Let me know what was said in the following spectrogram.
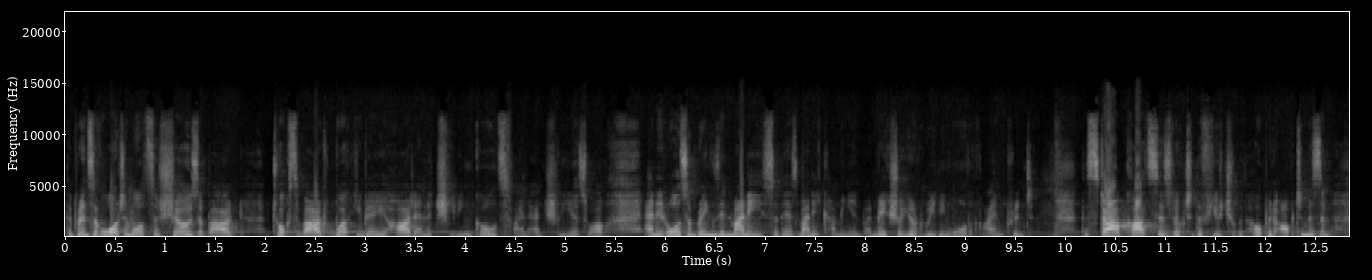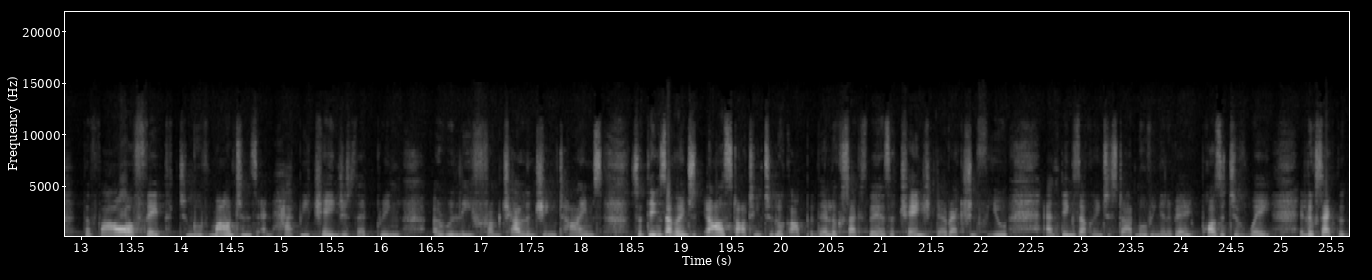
The Prince of Autumn also shows about, talks about working very hard and achieving goals financially as well. And it also brings in money, so there's money coming in, but make sure you're reading all the fine print. The Star card says, look to the future with hope and optimism, the power of faith to move mountains, and happy changes that bring a relief from challenging times. So things are going to, are starting to look up. There looks like there's a change in direction for you, and things are going to start moving in a very positive way. It looks like the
